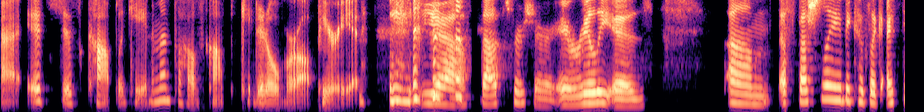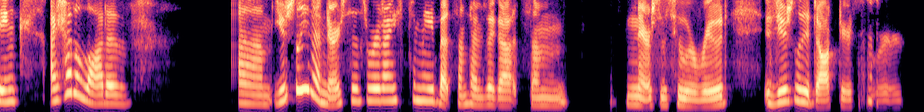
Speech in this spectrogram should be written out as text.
uh, it's just complicated. Mental health's complicated overall period. Yeah that's for sure. It really is. Um especially because like i think i had a lot of um usually the nurses were nice to me but sometimes i got some nurses who were rude. Is usually the doctors who were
